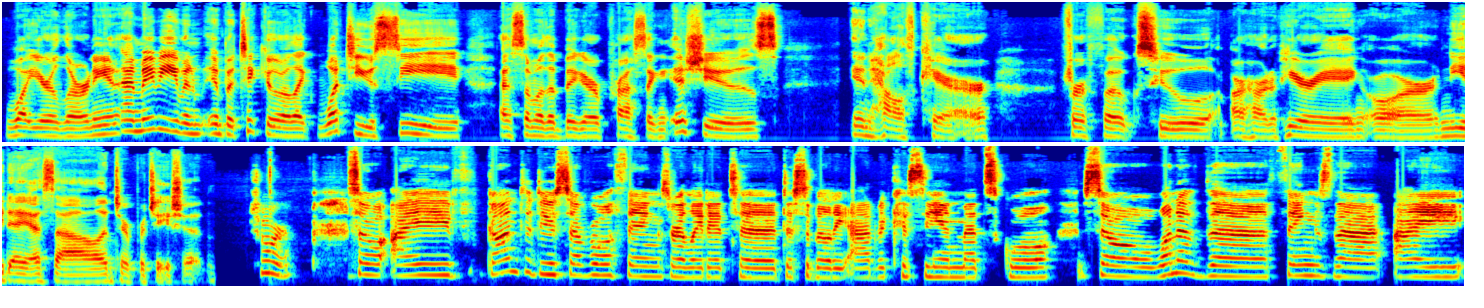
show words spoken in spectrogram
what you're learning? And maybe even in particular, like what do you see as some of the bigger pressing issues in healthcare? for folks who are hard of hearing or need ASL interpretation? Sure. So I've gotten to do several things related to disability advocacy in med school. So one of the things that I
